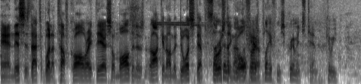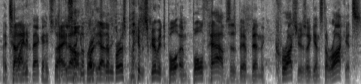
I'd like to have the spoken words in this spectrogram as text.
And this is that's what a tough call right there. So Malden is knocking on the doorstep first Something and about goal the first here. play from scrimmage, Tim. Can we I tell wind you, it back ahead? Start I with the know second the play fir- yeah, the first play of scrimmage, both and both halves has been, been crushers against the Rockets.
